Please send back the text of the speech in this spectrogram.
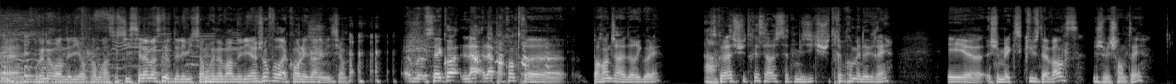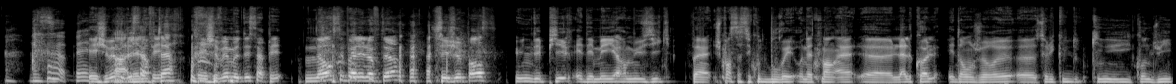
Euh, Bruno Vandelli, on t'embrasse aussi. C'est la mascotte de l'émission, Bruno Vandelli. Un jour, faudra qu'on l'ait dans l'émission. Euh, vous savez quoi? Là, là, par contre, euh, par contre, j'arrête de rigoler. Parce Ah. que là, je suis très sérieux cette musique. Je suis très premier degré. Et je m'excuse d'avance. Je vais chanter. Et je vais Ah, me dessaper. Et je vais me dessaper. Non, c'est pas les lofters. C'est, je pense, une des pires et des meilleures musiques. Enfin, je pense à ces coups de bourré, honnêtement. hein. Euh, L'alcool est dangereux. Euh, celui qui, qui conduit,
